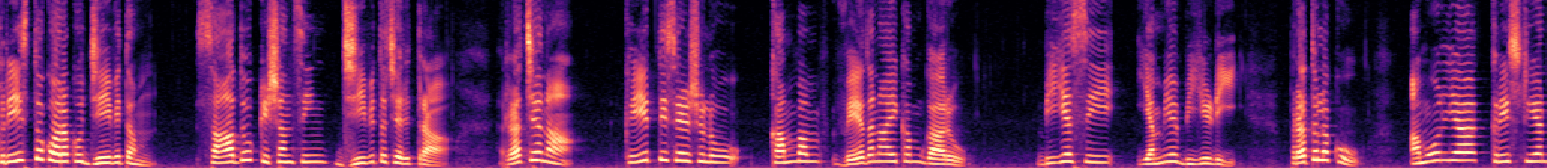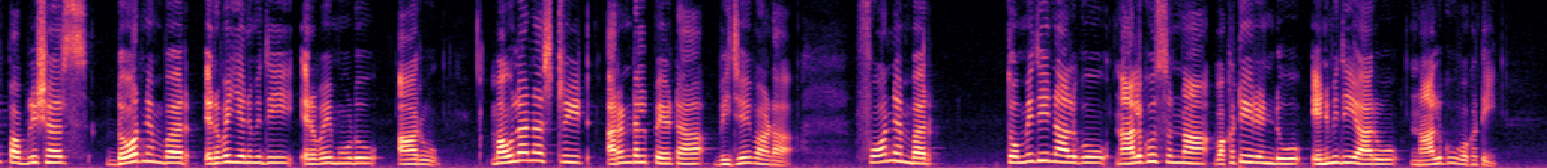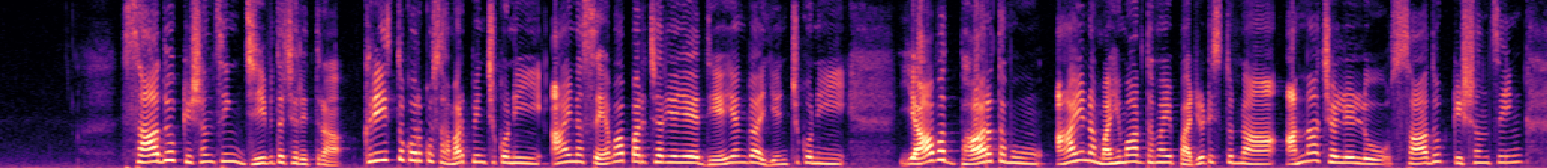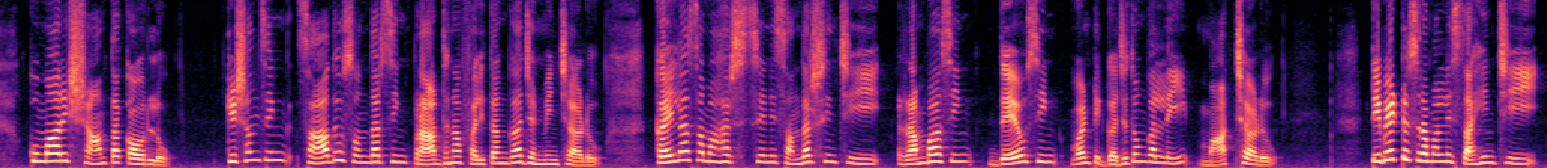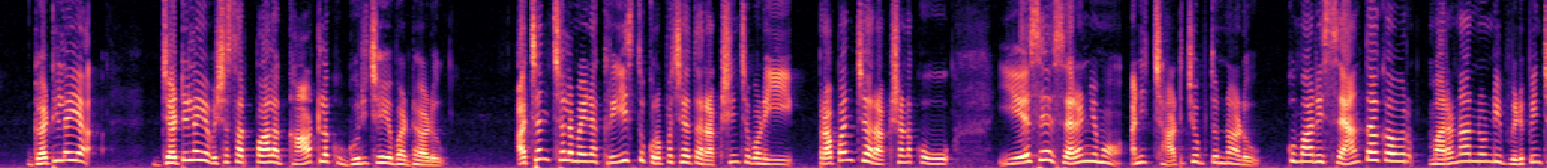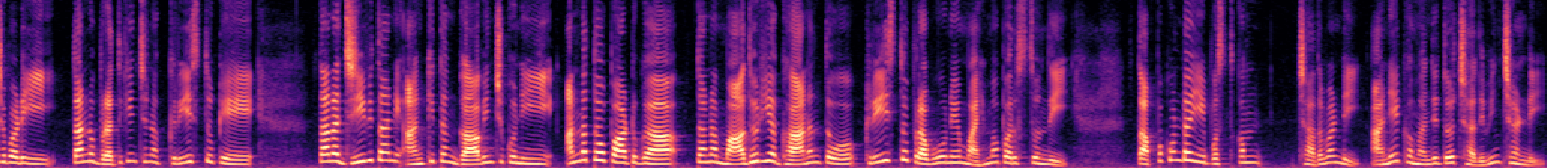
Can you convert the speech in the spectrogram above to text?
క్రీస్తు కొరకు జీవితం. సాధు కిషన్ సింగ్ జీవిత చరిత్ర. రచన కీర్తిశేషులు కంబం వేదనాయకం గారు. BSc MA BEd. ప్రతులకు Amulya Christian publishers door number ఇరవై ఎనిమిది ఇరవై మూడు ఆరు. Maulana street Arundelpet Vijayawada. Phone number తొమ్మిది నాలుగు నాలుగు సున్నా ఒకటి రెండు ఎనిమిది ఆరు నాలుగు ఒకటి. సాధు కిషన్ సింగ్ జీవిత చరిత్ర. క్రీస్తు కొరకు సమర్పించుకొని ఆయన సేవా పరిచర్యయే ధ్యేయంగా ఎంచుకొని యావత్ భారతము ఆయన మహిమార్థమై పర్యటిస్తున్న అన్నా చెల్లెళ్ళు సాధు కిషన్ సింగ్ కుమారి శాంత కౌర్లు. కిషన్ సింగ్ సాధు సుందర్ సింగ్ ప్రార్థన ఫలితంగా జన్మించాడు. కైలాస మహర్షిని సందర్శించి రంభాసింగ్ దేవ్ సింగ్ వంటి గజదొంగల్ని మార్చాడు. టిబెట్ శ్రమల్ని సహించి గటిలయ జటిలయ విషసర్పాల కాట్లకు గురి చేయబడ్డాడు. అచంచలమైన క్రీస్తు కృపచేత రక్షించబడి ప్రపంచ రక్షణకు ఏసే శరణ్యము అని చాటి చెబుతున్నాడు. కుమారి శాంతాకౌర్ మరణం నుండి విడిపించబడి తన్ను బ్రతికించిన క్రీస్తుకే తన జీవితాన్ని అంకితం గావించుకుని అన్నతో పాటుగా తన మాధుర్య గానంతో క్రీస్తు ప్రభువునే మహిమపరుస్తుంది. తప్పకుండా ఈ పుస్తకం చదవండి. అనేక మందితో చదివించండి.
